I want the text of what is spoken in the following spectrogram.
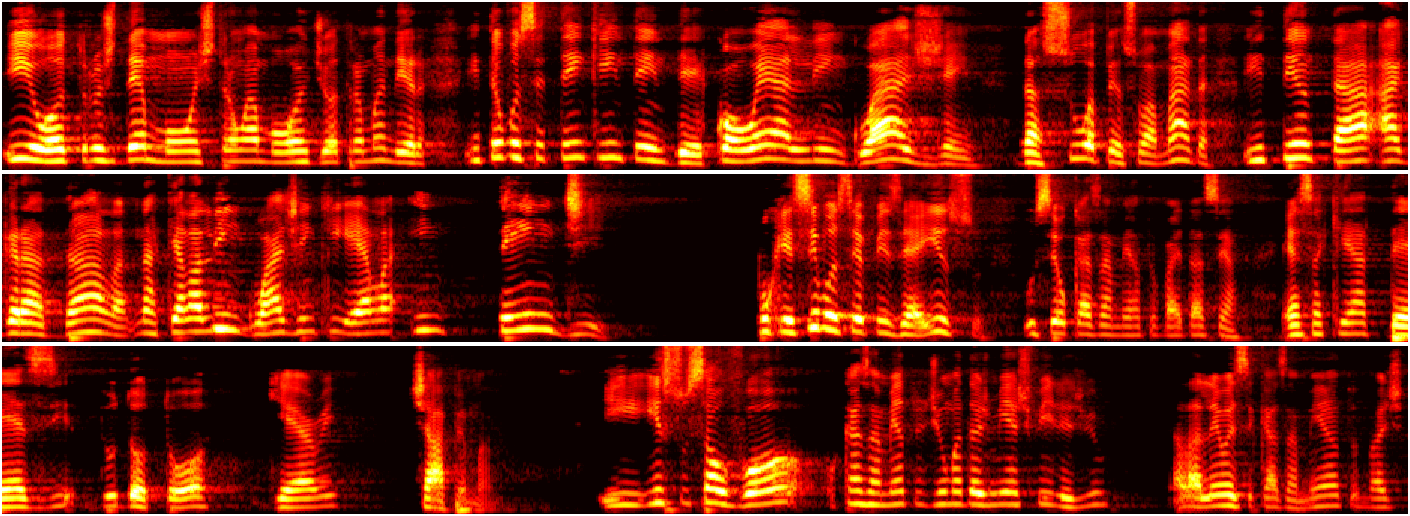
e outros demonstram amor de outra maneira. Então você tem que entender qual é a linguagem da sua pessoa amada e tentar agradá-la naquela linguagem que ela entende. Porque se você fizer isso, o seu casamento vai dar certo. Essa aqui é a tese do Dr. Gary Chapman. E isso salvou o casamento de uma das minhas filhas, viu? Ela leu esse casamento, nós,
